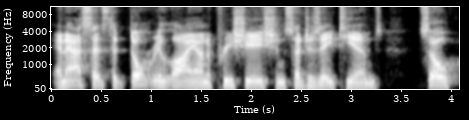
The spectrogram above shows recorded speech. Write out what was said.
and assets that don't rely on appreciation, such as ATMs. So,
